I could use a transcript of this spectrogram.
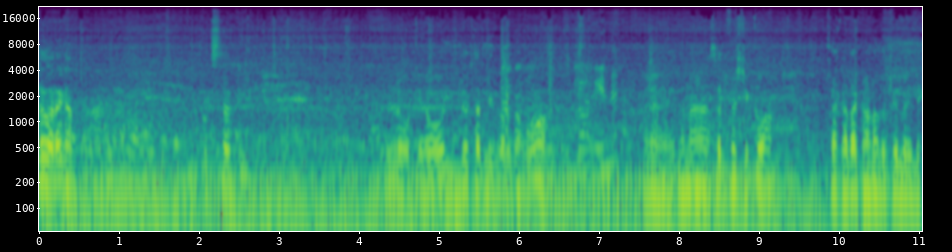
ಆರೂವರೆಗೆ ಅಂತ. ಸಿಕ್ಸ್ ತರ್ಟಿ ಓಕೆ. ಓ, ಇಲ್ಲೂ ತರಲಿಲ್ವಲ್ಲ ನಾವು? ಇದನ್ನು ಸೆಲ್ಫಿ ಸ್ಟಿಕ್ಕು ಸಖತ್ತಾಗಿ ಕಾಣೋದು ಫೀಲು ಇಲ್ಲಿ.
